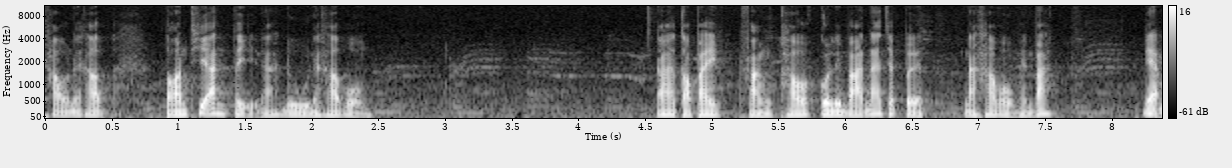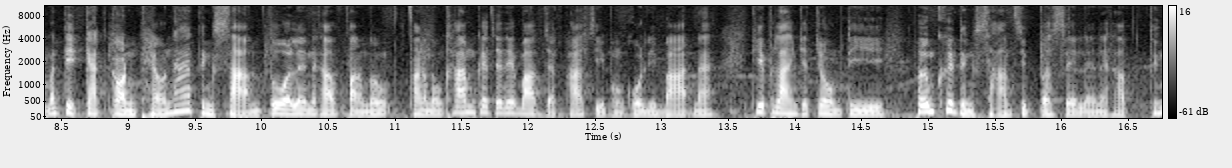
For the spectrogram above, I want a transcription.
เขานะครับ ตอนที่อันตินะดูนะครับผม อ่าต่อไปฝั่งเขาโกลิบาสน่าจะเปิดนะครับผมเห็นปะ เนี่ยมันติดกัดก่อนแถวหน้าถึง 3 ตัวเลยนะครับ ฝั่งตรงฝั่งตรงข้ามก็จะได้บัฟจากพาสซีฟของโกลิบาร์นะ ที่พลังจะโจมตีเพิ่มขึ้นถึง 30%เลยนะครับ ซึ่ง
